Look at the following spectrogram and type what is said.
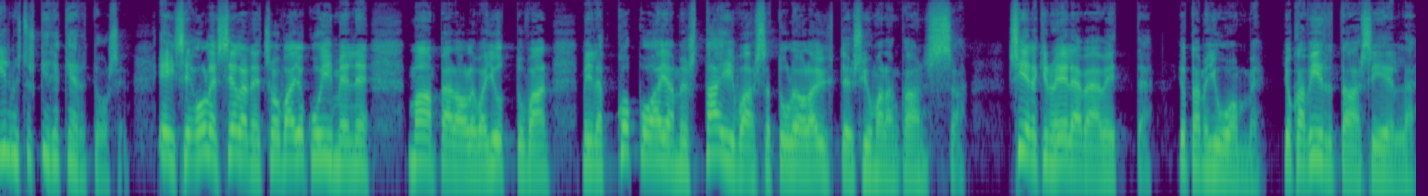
Ilmestyskirja kertoo sen. Ei se ole sellainen, että se on vain joku ihmeellinen maan päällä oleva juttu, vaan meillä koko ajan myös taivaassa tulee olla yhteys Jumalan kanssa – Sielläkin on elävää vettä, jota me juomme, joka virtaa siellä,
